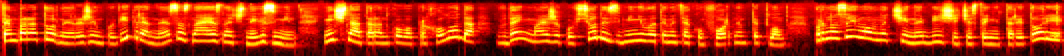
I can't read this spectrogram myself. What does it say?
Температурний режим повітря не зазнає значних змін. Нічна та ранкова прохолода вдень майже повсюди змінюватиметься комфортним теплом. Прогнозуємо вночі на більшій частині території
